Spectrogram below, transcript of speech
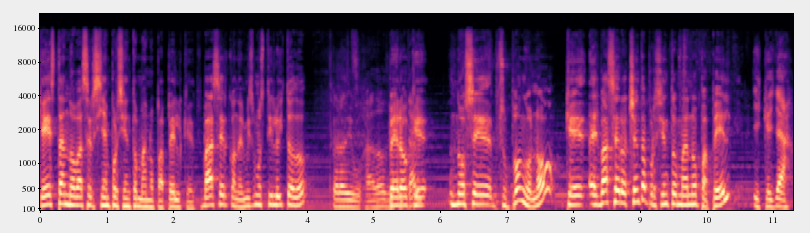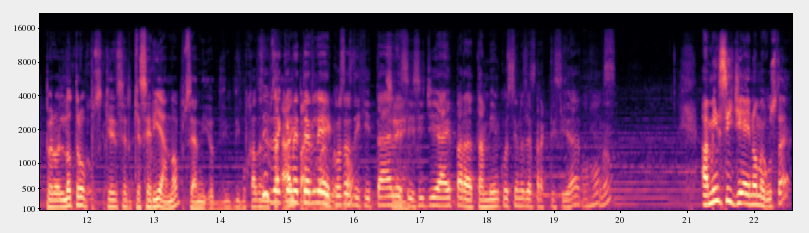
Que esta no va a ser 100% mano papel, que va a ser con el mismo estilo y todo, Pero dibujado. pero que no sé, supongo, ¿no? Que va a ser 80% mano papel y que ya, pero el otro, pues, ¿qué, ser- qué sería, no? Pues, sea, dibujado Sí, en pues hay que meterle algo, cosas ¿no? digitales Sí. y CGI para también cuestiones de practicidad, ¿no? A mí el CGI no me gusta.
